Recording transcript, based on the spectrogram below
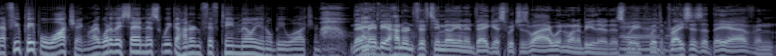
A few people watching, right? What are they saying this week? 115 million will be watching. Wow. There And may be 115 million in Vegas, which is why I wouldn't want to be there this Yeah, week with the prices that they have. And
